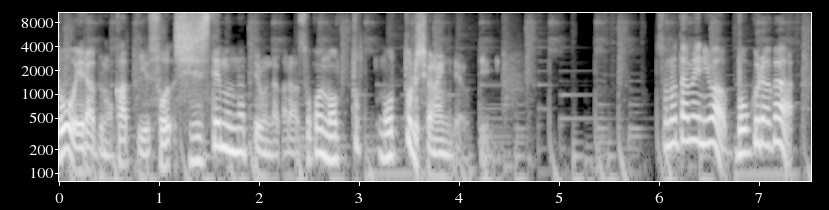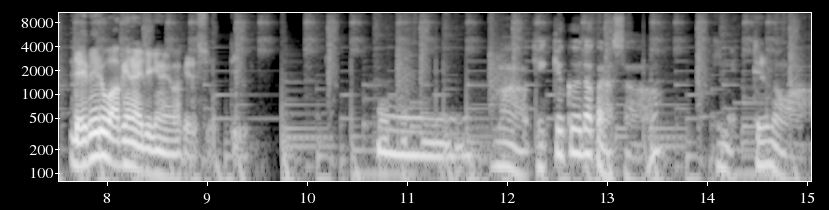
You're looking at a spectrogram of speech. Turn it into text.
どう選ぶのかっていうそシステムになってるんだから、そこに乗っと乗っ取るしかないんだよっていう。そのためには僕らがレベルを上げないといけないわけですよっていう。うん。結局、だからさ、今言ってるのは、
